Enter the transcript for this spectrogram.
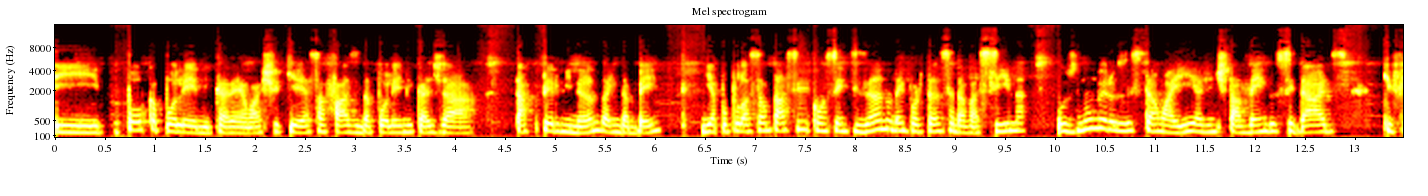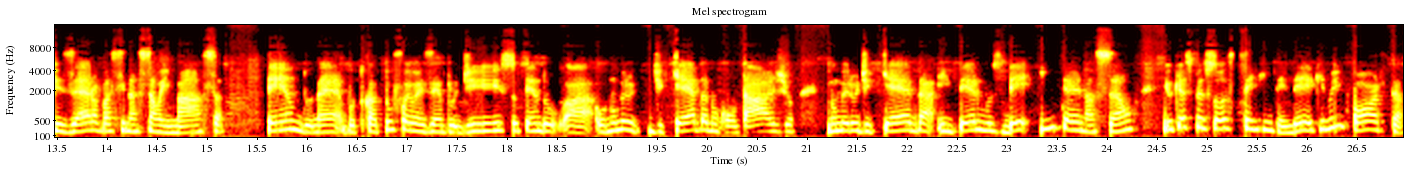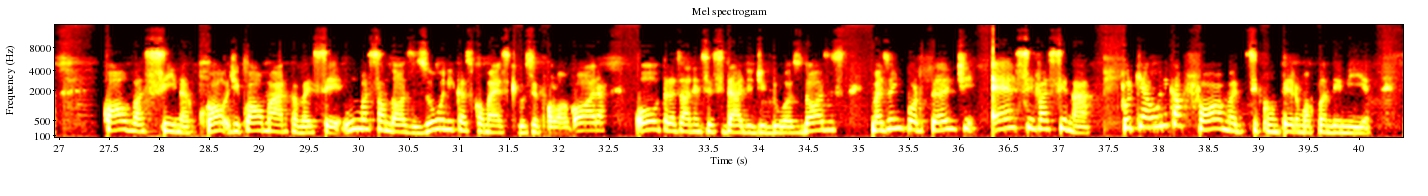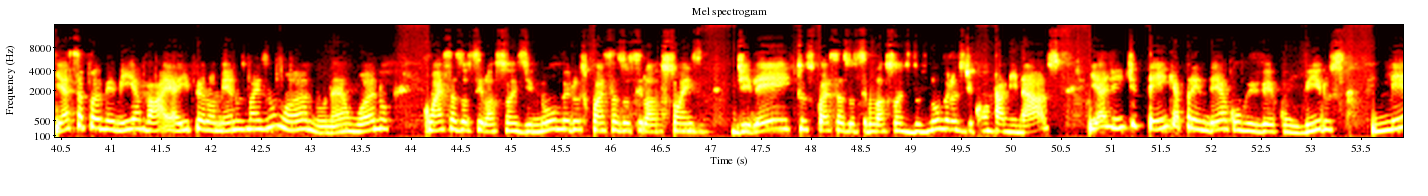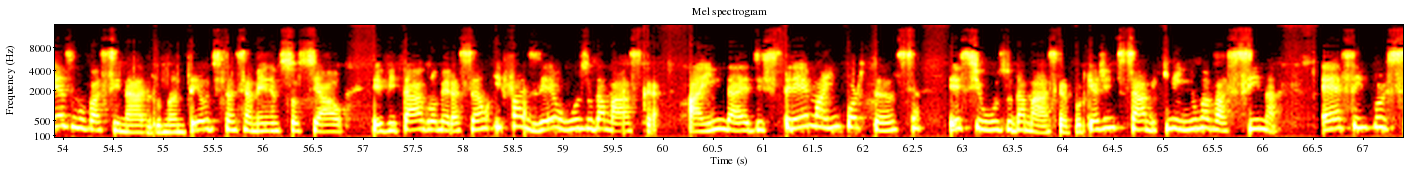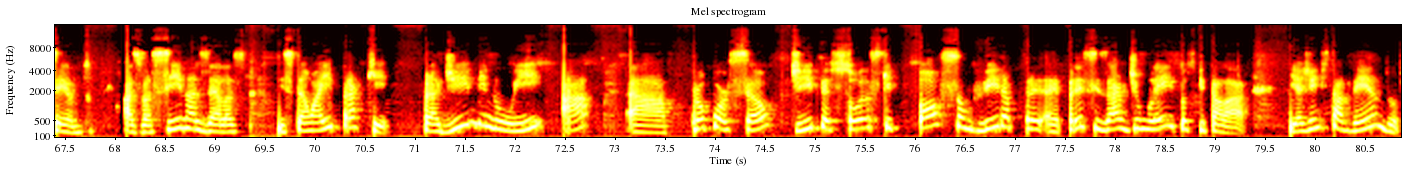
e pouca polêmica, né? Eu acho que essa fase da polêmica já está terminando, ainda bem, e a população está se conscientizando da importância da vacina. Os números estão aí, a gente está vendo cidades que fizeram a vacinação em massa, tendo, né, Botucatu foi um exemplo disso, tendo a, o número de queda no contágio, número de queda em termos de internação, e o que as pessoas têm que entender é que não importa qual vacina, qual, de qual marca vai ser. Umas são doses únicas, como essa que você falou agora, outras há necessidade de duas doses, mas o importante é se vacinar, porque é a única forma de se conter uma pandemia. E essa pandemia vai aí pelo menos mais um ano, né? Um ano com essas oscilações de números, com essas oscilações de leitos, com essas oscilações dos números de contaminados, e a gente tem que aprender a conviver com o vírus, mesmo vacinado, manter o distanciamento social, evitar aglomeração e fazer o uso da máscara. Ainda é de extrema importância esse uso da máscara, porque a gente sabe que nenhuma vacina é 100%. As vacinas, elas estão aí para quê? Para diminuir a, a proporção de pessoas que possam vir a é, precisar de um leito hospitalar. E a gente está vendo,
